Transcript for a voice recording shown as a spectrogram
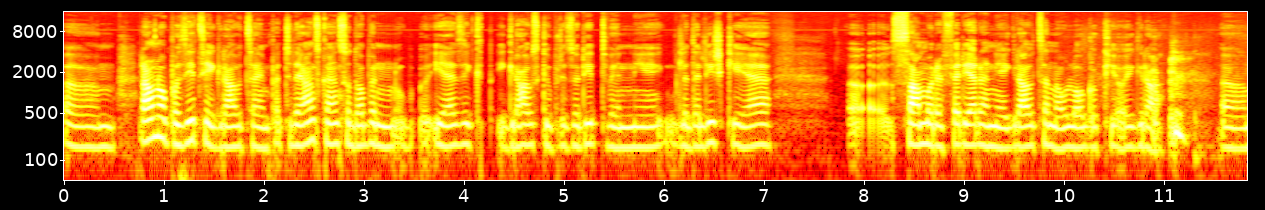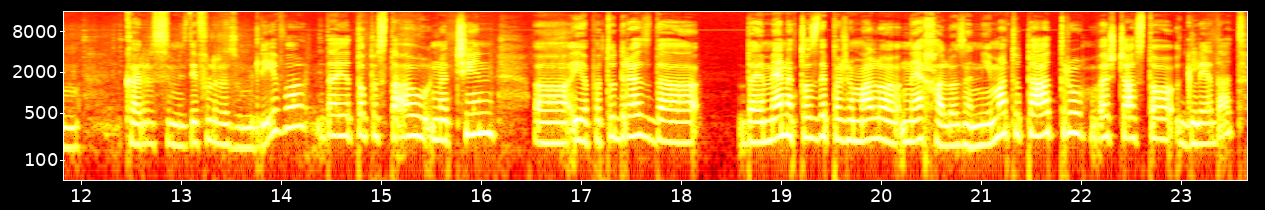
Um, ravno v poziciji igralca in pač dejansko en sodoben jezik, igralski, uprizoritveni, gledališki je uh, samo referiranje igralca na vlogo, ki jo igra. Um, kar se mi zdi fully razumljivo, da je to postal način, uh, je pa tudi res, da. Da je mene to zdaj pa že malo nehalo zanimati v teatru, več čas to gledati.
